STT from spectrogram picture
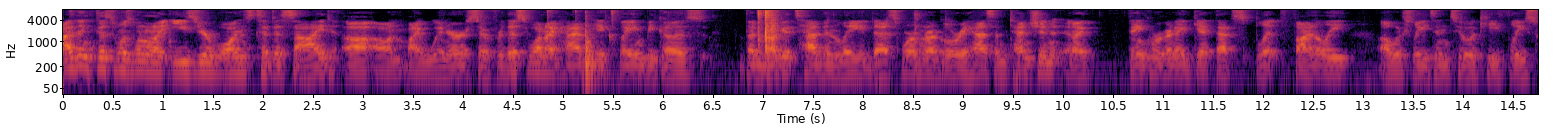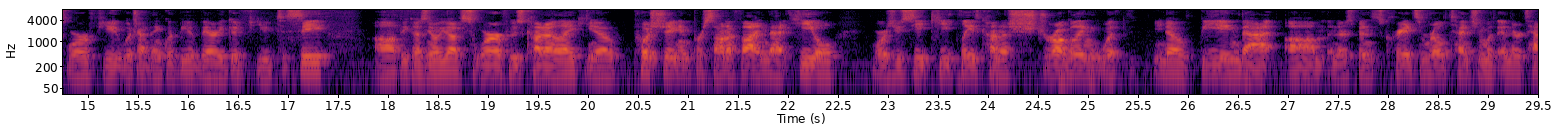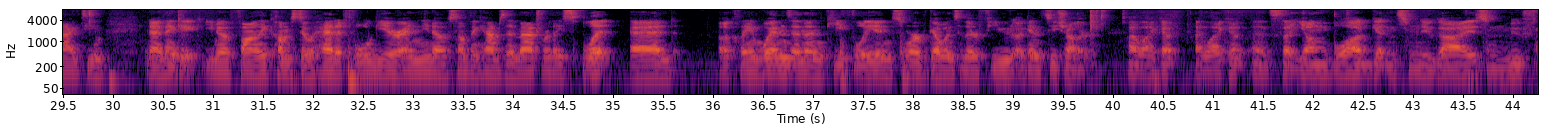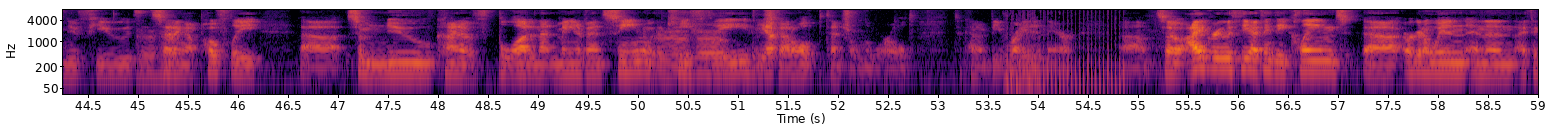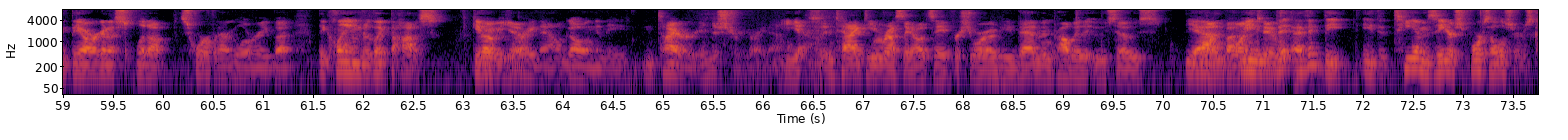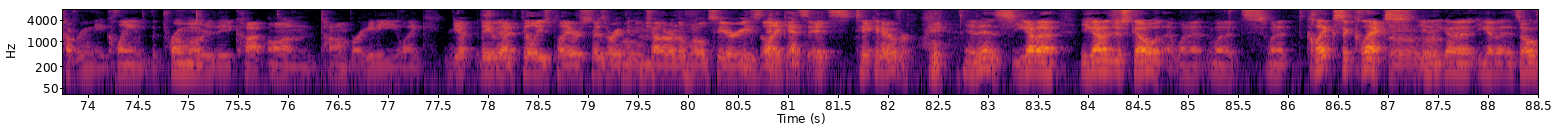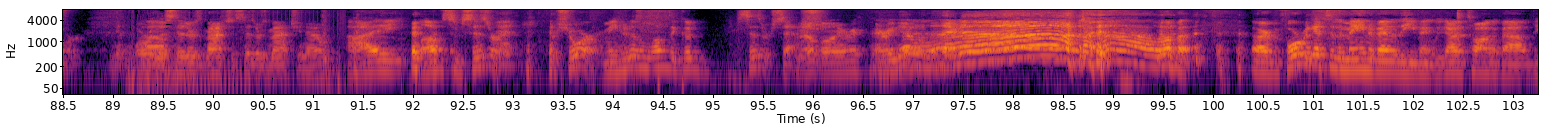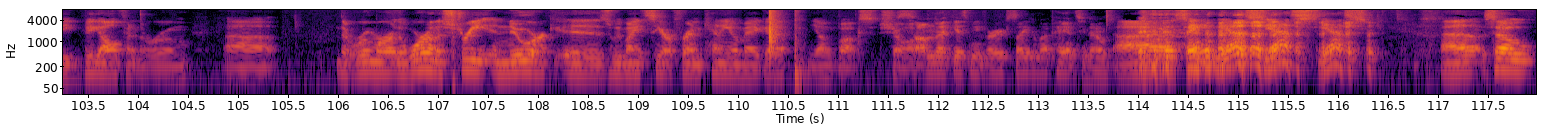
I think this was one of my easier ones to decide uh, on my winner. So for this one, I have the acclaim because the nuggets have been laid that Swerve and Our Glory has some tension, and I think we're gonna get that split finally, uh, which leads into a Keith Lee Swerve feud, which I think would be a very good feud to see. Uh, because you know you have Swerve who's kind of like you know pushing and personifying that heel, whereas you see Keith Lee's kind of struggling with you know being that, um, and there's been created some real tension within their tag team, and I think it you know finally comes to a head at Full Gear, and you know something happens in the match where they split and Acclaim wins, and then Keith Lee and Swerve go into their feud against each other. I like it. I like it. And it's that young blood getting some new guys and new new feuds and Mhm. setting up hopefully uh, some new kind of blood in that main event scene with a Keith. Lee who's Yep. got all the potential in the world to kind of be right in there. Um, so I agree with you. I think the acclaimed uh, are going to win, and then I think they are going to split up Swerve and Our Glory. But the acclaimed are like the hottest gimmick Oh, yeah. right now going in the entire industry right now. Yes, in tag team wrestling, I would say for sure it would be them and probably the Usos. Yeah, One- but one, I mean, two. they- I think the either TMZ or Sports Illustrated is covering the acclaim. The promo that they cut on Tom Brady, like Yep, they even had Phillies players scissoring into each other in the World Series. Like it's it's taken over. it is. You gotta you gotta just go with it when it when it's when it clicks, it clicks. You, Mhm. you gotta you gotta. It's over. Or Um, the scissors match, the scissors match. You know. I love some scissoring for sure. I mean, who doesn't love the good scissor sesh? No, well, there, there we go. There it I love it. All right, before we get to the main event of the evening, we got to talk about the big elephant in the room. Uh, the rumor, the word on the street in Newark is we might see our friend Kenny Omega, Young Bucks, show up. Something that gets me very excited in my pants. You know. Uh, same, yes, yes, yes. Uh, so,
